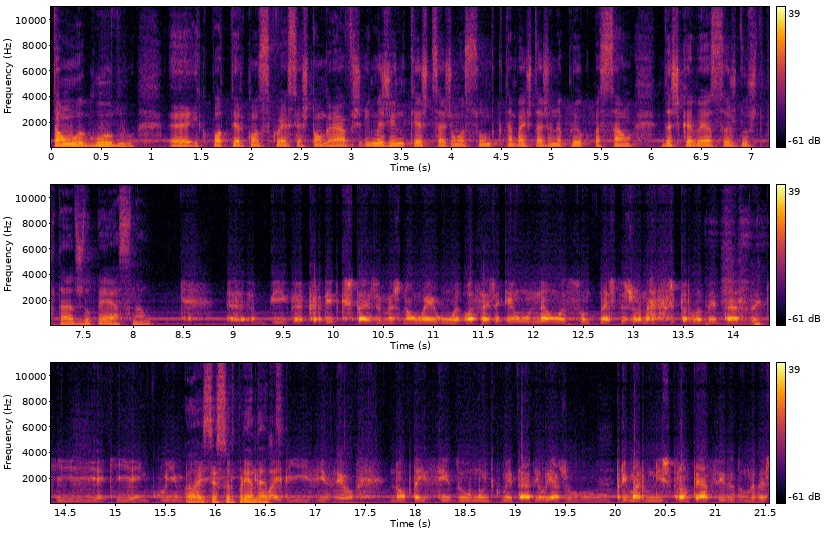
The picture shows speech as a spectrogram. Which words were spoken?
tão agudo uh, e que pode ter consequências tão graves, imagino que este seja um assunto que também esteja na preocupação das cabeças dos deputados do PS, não? Uh, acredito que esteja, mas não é um, ou seja, é um não assunto nestas jornadas parlamentares aqui, aqui em Coimbra. Oh, isso é surpreendente. E Viseu. Não tem sido muito comentado, aliás, o, o Primeiro-Ministro ontem à saída de uma das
